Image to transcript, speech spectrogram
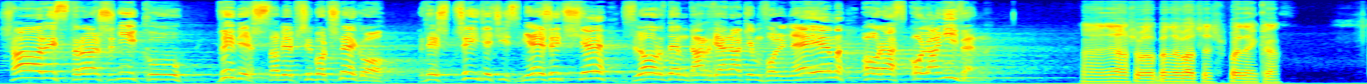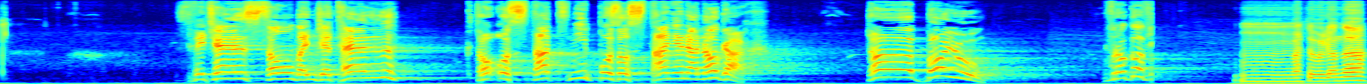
Szary strażniku, wybierz sobie przybocznego, gdyż przyjdzie ci zmierzyć się z lordem Darwianakiem Wolnejem oraz Olaniwem. E, Nie wiem, chyba będę walczyć w pojedynkę. Zwycięzcą będzie ten, kto ostatni pozostanie na nogach. Do boju! Wrogowie Mm, jak to wygląda?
